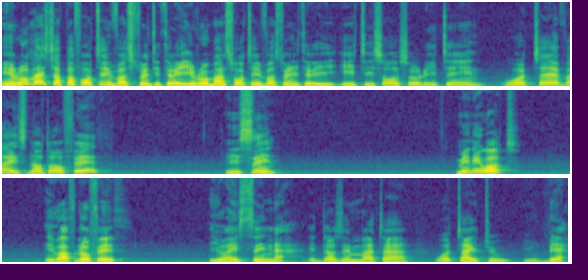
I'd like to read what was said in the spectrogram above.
In Romans chapter 14, verse 23, Romans 14, verse 23, it is also written, whatever is not of faith is sin. Meaning what? You have no faith, you are a sinner. It doesn't matter what title you bear.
